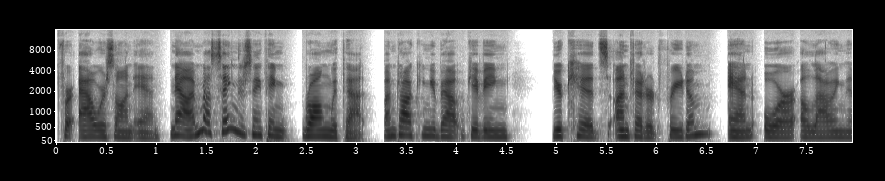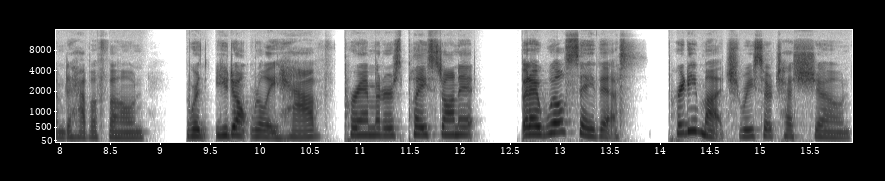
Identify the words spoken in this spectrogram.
for hours on end. Now, I'm not saying there's anything wrong with that. I'm talking about giving your kids unfettered freedom and or allowing them to have a phone where you don't really have parameters placed on it. But I will say this, pretty much research has shown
